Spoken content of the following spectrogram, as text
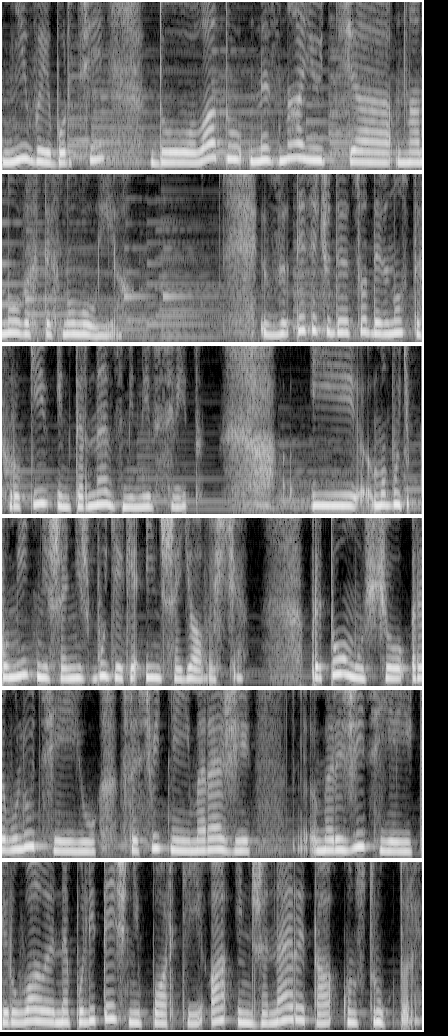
ні виборці до ладу не знають на нових технологіях. З 1990-х років інтернет змінив світ. І, мабуть, помітніше, ніж будь-яке інше явище. При тому, що революцією всесвітньої мережі мережі цієї керували не політичні партії, а інженери та конструктори.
